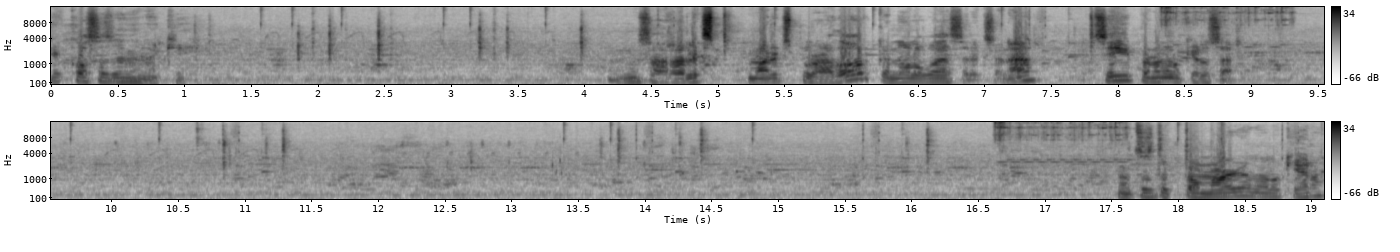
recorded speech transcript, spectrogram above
¿Qué, cosas venden aquí? Vamos a agarrar el Mario Explorador, que no lo voy a seleccionar. Sí, pero no me lo quiero usar. Entonces Doctor Mario no lo quiero.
